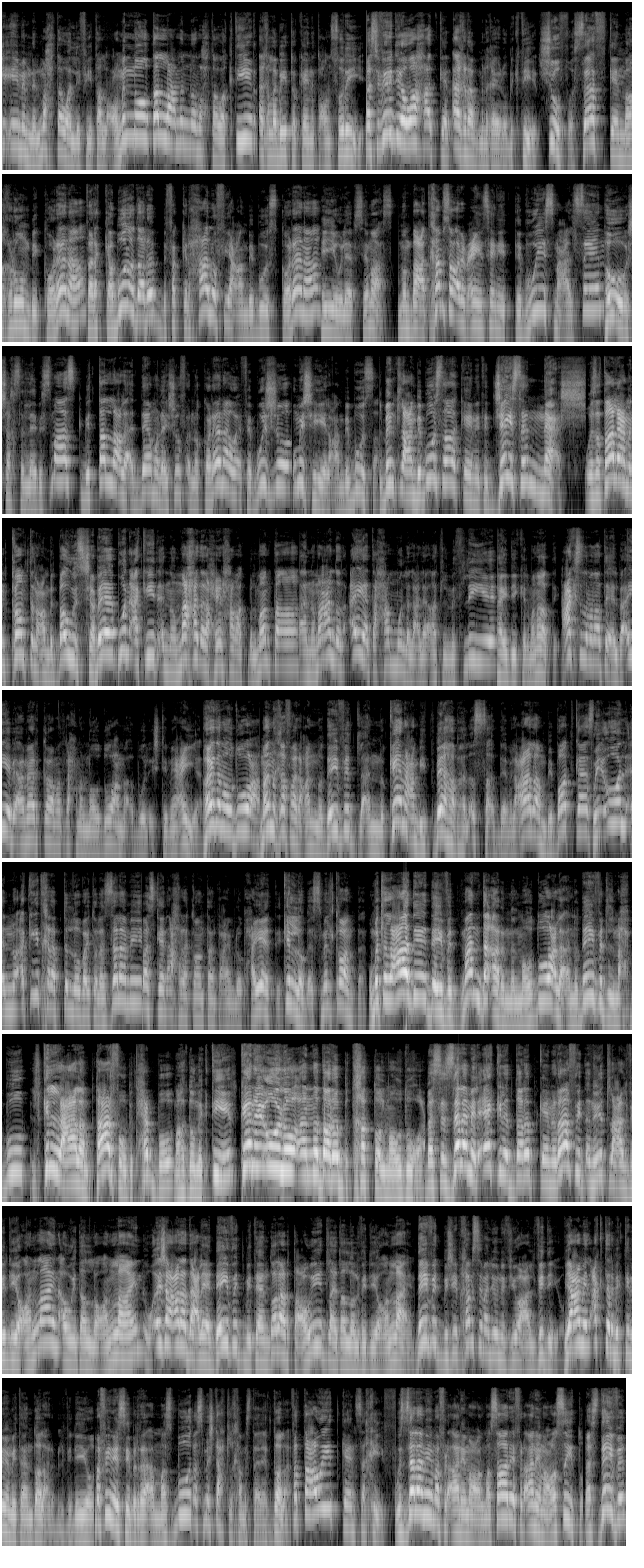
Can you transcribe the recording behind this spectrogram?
قيمه من المحتوى اللي فيه يطلعوا منه؟ طلع منه محتوى كتير أغلبيته كانت عنصرية. بس فيديو واحد كان أغرب من غيره بكتير. شوفوا سيث كان مغروم بكورينا فركبوا له ضرب بفكر حاله في عم ببوس كورينا هي ولابسة mask. ومن بعد 45 ثانية تبويس مع لسان هو والشخص اللي لابس mask بيطلع لقدامه ليشوف إنه كورينا واقفة بوجهه ومش هي اللي عم ببوسها. البنت اللي عم ببوسها كانت جيسون ناش. وإذا طالع من كومبتون عم بتبوس شباب كون أكيد إنه ما حدا رح يرحمك بالمنطقة لأنه ما عندهم أي تحمل للعلاقات المثلية. هيديك المناطق. عكس المناطق البقية بأمريكا مطرح ما الموضوع مقبول اجتماعيا. هيدا موضوع ما انغفل عنه ديفيد لأنه كان عم يتباهى بهالقصة قدام العالم ببودكاست ويقول إنه أكيد خربت له بيته للزلمة بس كان أحلى content عامله بحياتي. كله باسم ال content ومثل العادة ديفيد ما اندقر من الموضوع لأنه ديفيد المحبوب الكل العالم بتعرفه وبتحبه مهضوم كتير كانوا يقولوا إنه ضرب تخطوا الموضوع. بس الزلمة اللي أكل الضرب كان رافض إنه يطلع الفيديو اونلاين أو يضله اونلاين وإجا عرض عليه ديفيد 200 دولار تعويض ليضله الفيديو أونلاين. ديفيد بيجيب 5 مليون view على الفيديو. بيعمل أكثر بكثير من 200 دولار بالفيديو. ما فيني يسيب الرقم مزبوط بس مش تحت ال 5000 دولار. فالتعويض كان سخيف. والزلمة ما فرقانة معه المصاري فرقانة معه صيته. بس ديفيد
